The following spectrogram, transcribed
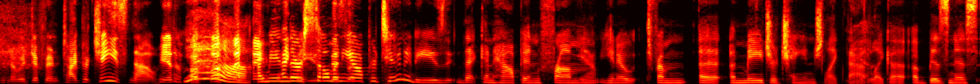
you know a different type of cheese now you know yeah i mean there's so many opportunities that can happen from yeah. you know from a, a, major change like that yeah. like a, a, business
